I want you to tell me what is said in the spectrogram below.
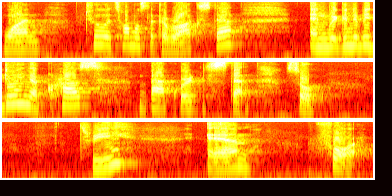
one, two, it's almost like a rock step. And we're going to be doing a cross backward step. So three and four.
